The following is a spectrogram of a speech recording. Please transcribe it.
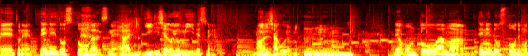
えっとね、テネドス島がですね、はいギリシャ語読みですね。ギリシャ語読み。で本当はまあテネドス島でも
